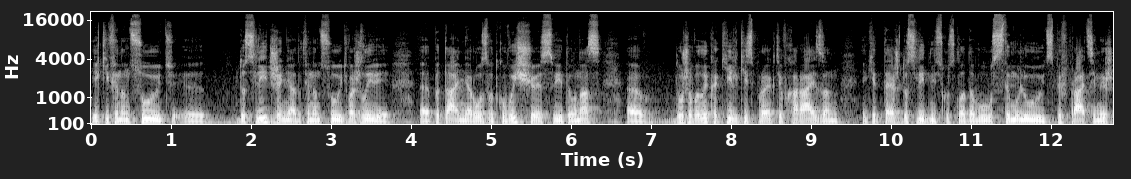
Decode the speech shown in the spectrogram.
які фінансують дослідження, фінансують важливі е, питання розвитку вищої освіти. У нас е, дуже велика кількість проєктів Horizon, які теж дослідницьку складову стимулюють співпраці між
